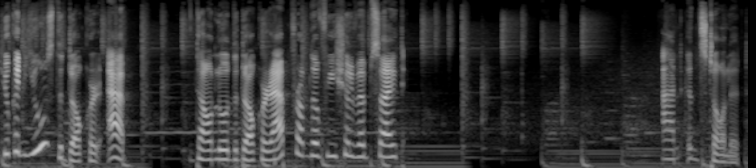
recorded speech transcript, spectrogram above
you can use the Docker app. Download the Docker app from the official website and install it.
